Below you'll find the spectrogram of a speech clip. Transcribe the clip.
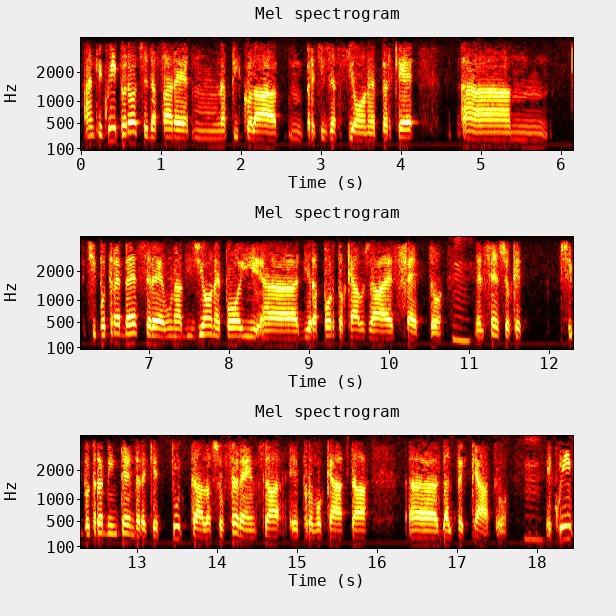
anche qui però c'è da fare una piccola mh, precisazione perché um, ci potrebbe essere una visione poi uh, di rapporto causa-effetto, mm. nel senso che si potrebbe intendere che tutta la sofferenza è provocata uh, dal peccato mm. e qui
